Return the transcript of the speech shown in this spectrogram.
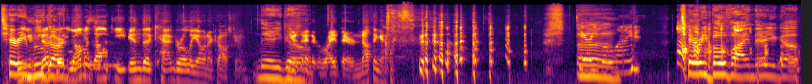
Terry And you just Moogard. put Yamazaki in the Catgirl Leona costume. There you You just go. end it right there. Nothing else. Terry Uh, Bovine. Terry Bovine. There you go.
